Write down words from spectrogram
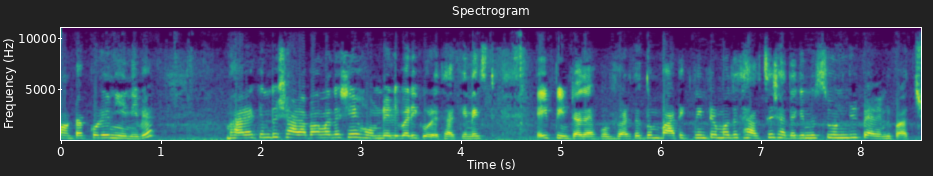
কন্ট্যাক্ট করে নিয়ে নিবে। ভাইরা কিন্তু সারা বাংলাদেশে হোম ডেলিভারি করে থাকে। নেক্সট এই প্রিন্টটা দেখো ফার্স্ট একদম বাটিক প্রিন্টের মধ্যে থাকছে, সাথে কিন্তু চুন্ডির প্যানেল পাচ্ছ।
